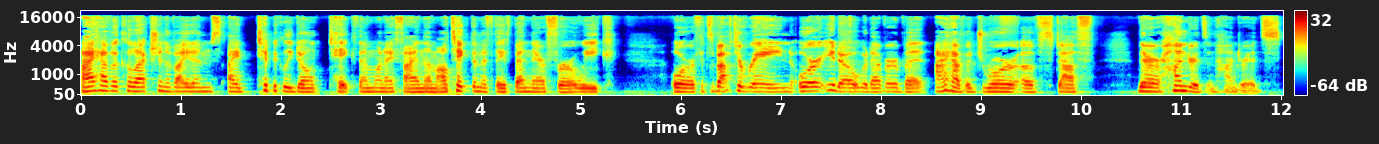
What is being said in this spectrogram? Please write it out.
I have a collection of items. I typically don't take them when I find them. I'll take them if they've been there for a week or if it's about to rain or, you know, whatever. But I have a drawer of stuff. There are hundreds and hundreds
